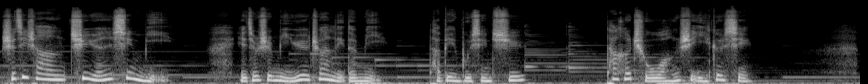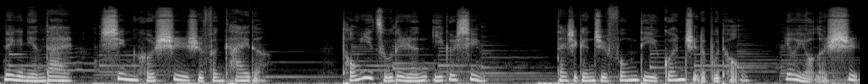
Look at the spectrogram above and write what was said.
实际上，屈原姓芈，也就是《芈月传》里的芈，他并不姓屈，他和楚王是一个姓。那个年代，姓和氏是分开的，同一族的人一个姓，但是根据封地官职的不同，又有了氏。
